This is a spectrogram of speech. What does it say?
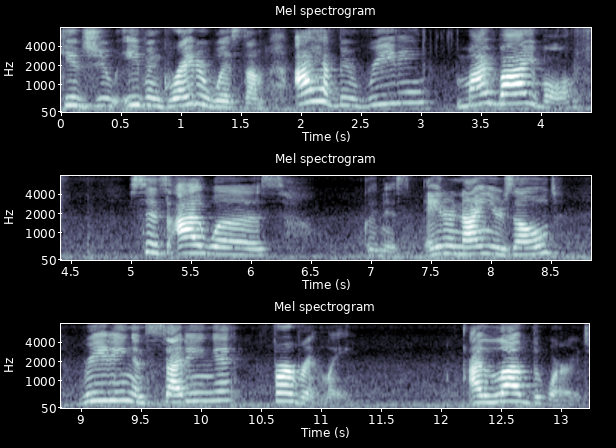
gives you even greater wisdom. I have been reading my Bible since I was, goodness, eight or nine years old, reading and studying it fervently. I love the Word.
